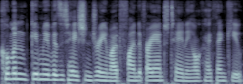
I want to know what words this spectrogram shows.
come and give me a visitation dream. I'd find it very entertaining. Okay, thank you.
